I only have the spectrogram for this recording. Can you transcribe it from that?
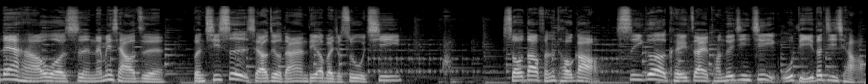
大家好，我是南面小子。本期是小子有答案第二百九十五期。收到粉丝投稿，是一个可以在团队竞技无敌的技巧。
